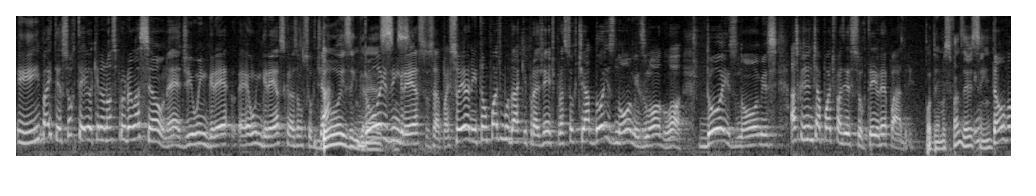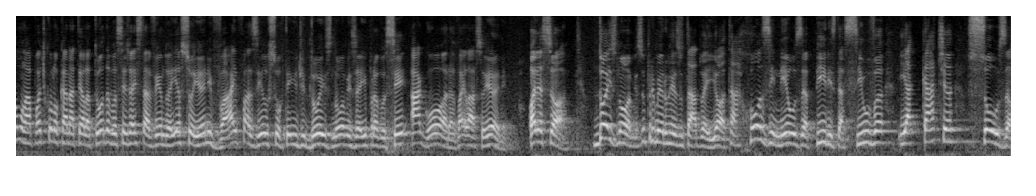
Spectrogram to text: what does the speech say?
e vai ter sorteio aqui na nossa programação, né? De um ingresso, é um ingresso que nós vamos sortear? Dois ingressos. Dois ingressos, rapaz. Soiane, então pode mudar aqui pra gente para sortear dois nomes logo, ó. Dois nomes. Acho que a gente já pode fazer esse sorteio, né, padre? Podemos fazer, sim. Então vamos lá, pode colocar na tela toda. Você já está vendo aí, a Soiane vai fazer o sorteio de dois nomes aí para você agora. Vai lá, Soiane. Olha só, Dois nomes, o primeiro resultado aí, ó, tá Rosineuza Pires da Silva e a Kátia Souza.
